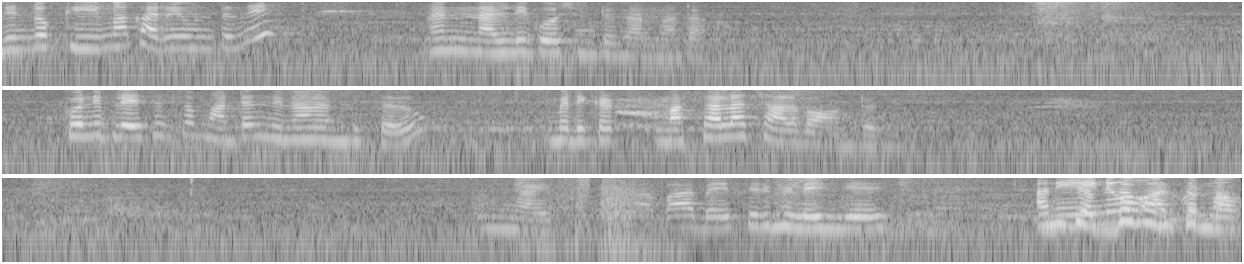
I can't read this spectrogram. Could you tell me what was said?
దీంట్లో కీమా కర్రీ ఉంటుంది అండ్ నల్ది కోష్ ఉంటుంది అనమాట కొన్ని ప్లేసెస్లో మటన్ తినాలనిపించదు. బట్ ఇక్కడ మసాలా చాలా బాగుంటుంది. బాయ్ బాయ్ ఫిర్ మిలేంగే అని నేను చెప్దాం అనుకున్నాం.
